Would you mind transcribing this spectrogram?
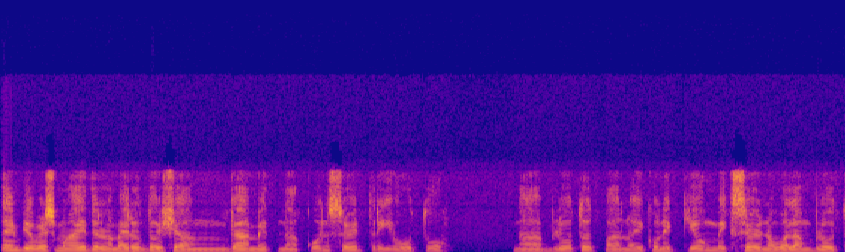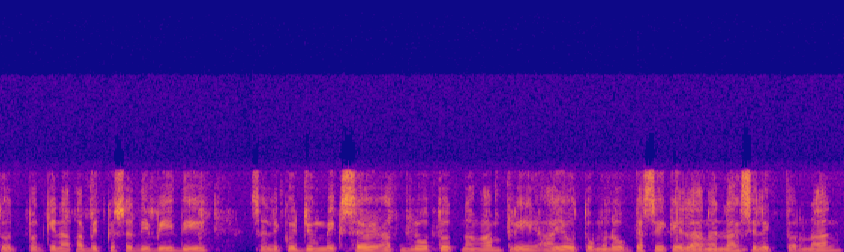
time viewers mga idol na mayroon daw siyang gamit na Concert 302 na Bluetooth. Paano i-connect yung mixer na walang Bluetooth? Pag kinakabit ko sa DVD sa likod yung mixer at Bluetooth ng ampli ayaw tumunog kasi kailangan lang selector ng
